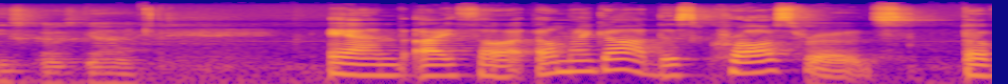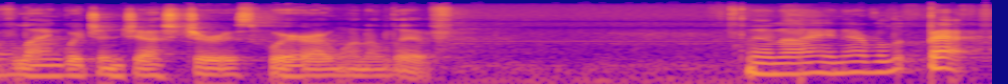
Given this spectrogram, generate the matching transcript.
East Coast gang. And I thought, oh my God, this crossroads of language and gesture is where I want to live. And I never looked back.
